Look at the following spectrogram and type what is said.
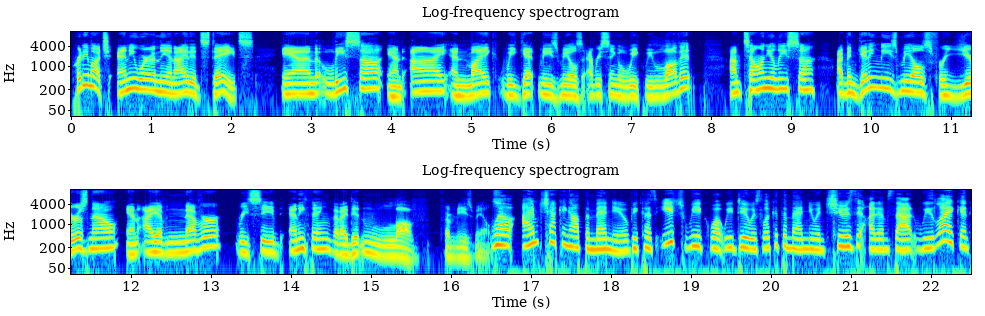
pretty much anywhere in the United States. And Lisa and I and Mike, we get Meez meals every single week. We love it. I'm telling you, Lisa, I've been getting Meez meals for years now, and I have never received anything that I didn't love from Meez meals. Well, I'm checking out the menu because each week what we do is look at the menu and choose the items that we like. And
